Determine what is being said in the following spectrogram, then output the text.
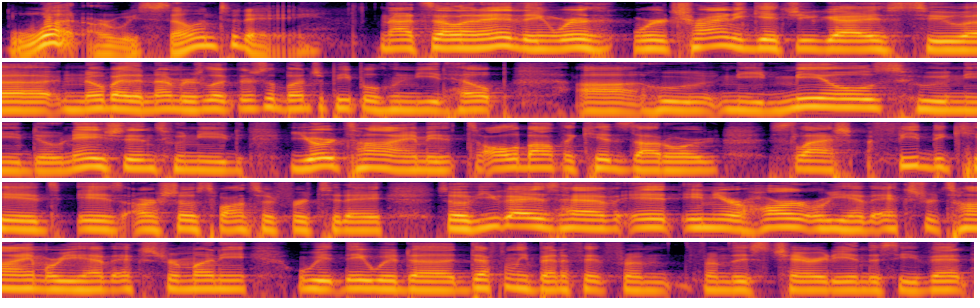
what are we selling today? Not selling anything. We're we're trying to get you guys to uh, know by the numbers. Look, there's a bunch of people who need help, uh, who need meals, who need donations, who need your time. It's all about the kids.org slash feed the kids is our show sponsor for today. So if you guys have it in your heart, or you have extra time, or you have extra money, we, they would uh, definitely benefit from from this charity and this event.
